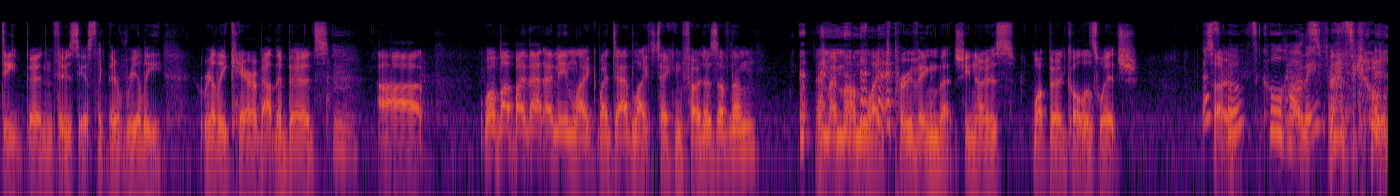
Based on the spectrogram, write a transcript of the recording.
deep bird enthusiasts. Like they really, really care about their birds. Uh, well, but by that I mean like my dad liked taking photos of them, and my mum liked proving that she knows what bird call is which. That's so cool. It's a cool hobby. that's cool.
